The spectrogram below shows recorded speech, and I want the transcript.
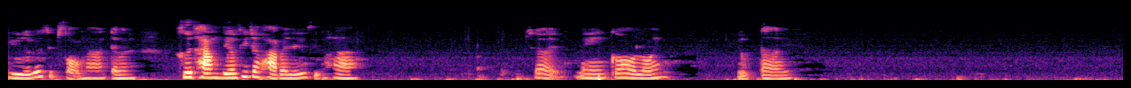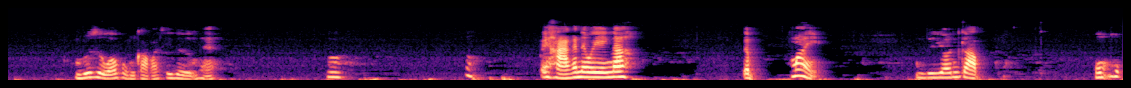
อยู่เลเวลสิบสองนาแต่มันคือทางเดียวที่จะพาไปเลเวลสิบห้าใช่ไม่งั้นก็ร้อยเดี๋ยวตายผมรู้สึกว่าผมกลับมาที่เดิมแฮะไปหากันเอาเองนะ แต่ไม่ผมจะย้อนกลับ ผมผม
